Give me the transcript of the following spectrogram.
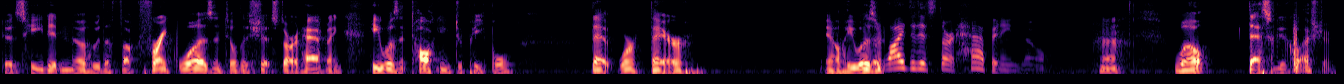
Because he didn't know who the fuck Frank was until this shit started happening. He wasn't talking to people that weren't there. You know, he wasn't. why did it start happening though? Huh. Well, that's a good question.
